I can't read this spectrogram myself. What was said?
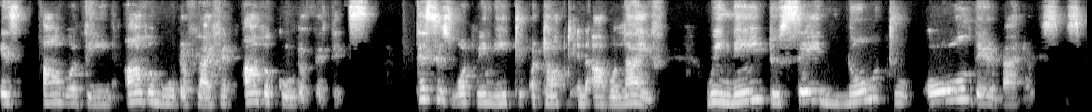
is our deen, our mode of life and our code of ethics. This is what we need to adopt in our life. We need to say no to all their mannerisms,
